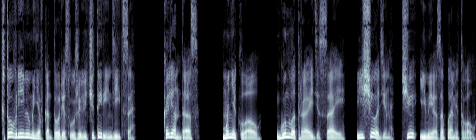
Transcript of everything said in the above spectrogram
В то время у меня в конторе служили четыре индийца. Маниклал, Гунватра Десаи и еще один, чье имя я запамятовал.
